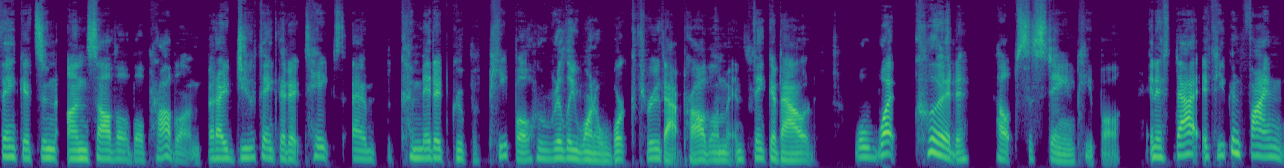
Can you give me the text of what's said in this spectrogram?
think it's an unsolvable problem, but I do think that it takes a committed group of people who really want to work through that problem and think about, well, what could help sustain people? And if that, if you can find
